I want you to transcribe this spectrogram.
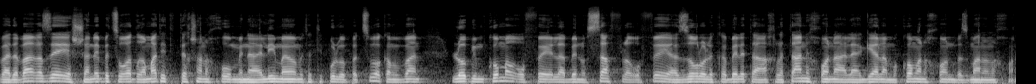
והדבר הזה ישנה בצורה דרמטית את איך שאנחנו מנהלים היום את הטיפול בפצוע, כמובן לא במקום הרופא אלא בנוסף לרופא, יעזור לו לקבל את ההחלטה הנכונה, להגיע למקום הנכון בזמן הנכון.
